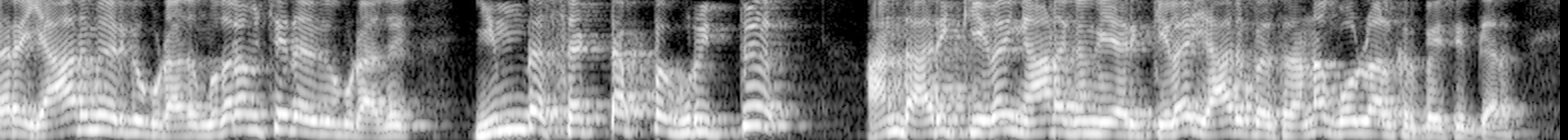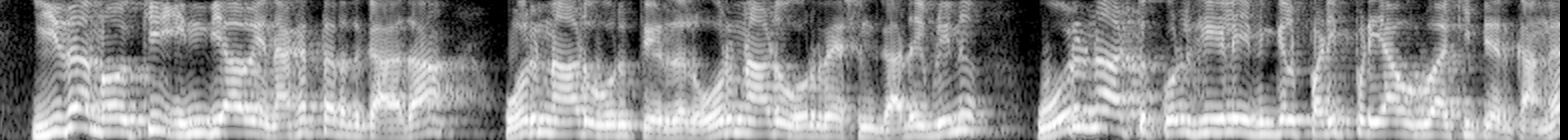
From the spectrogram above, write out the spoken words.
வேற யாருமே இருக்கக்கூடாது முதலமைச்சர் இருக்கக்கூடாது. இந்த செட்டப்பை குறித்து அந்த அறிக்கையில ஞானகங்கை அறிக்கையில யார் பேசுகிறான்னா கோல்வால்கர் பேசியிருக்காரு. இதை நோக்கி இந்தியாவை நகர்த்துறதுக்காக தான் ஒரு நாடு ஒரு தேர்தல் ஒரு நாடு ஒரு ரேஷன் கார்டு இப்படின்னு ஒரு நாட்டு கொள்கைகளை இவங்க படிப்படியாக உருவாக்கிட்டே இருக்காங்க.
